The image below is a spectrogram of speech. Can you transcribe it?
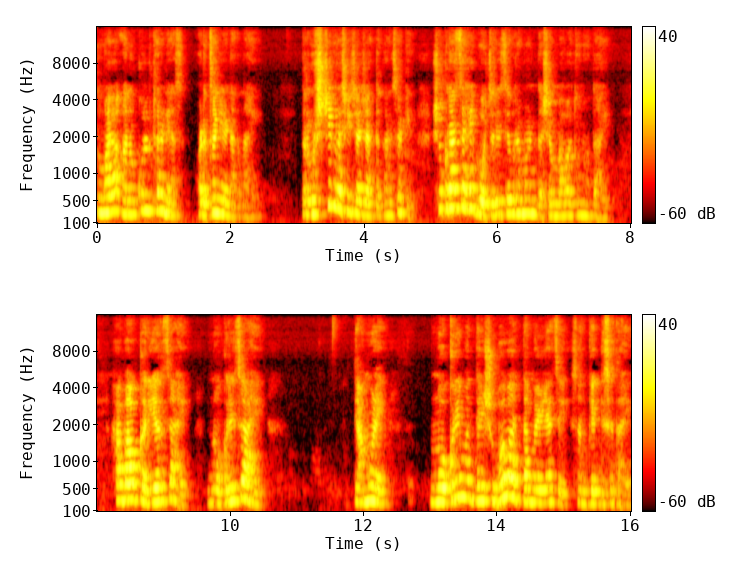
तुम्हाला अनुकूल ठरण्यास अडचण येणार नाही. तर वृश्चिक राशीच्या जातकांसाठी शुक्राचे हे गोचरीचे भ्रमण दशमभावातून होत आहे. हा भाव करिअरचा आहे नोकरीचा आहे. त्यामुळे नोकरीमध्ये शुभवार्ता मिळण्याचे संकेत दिसत आहेत.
